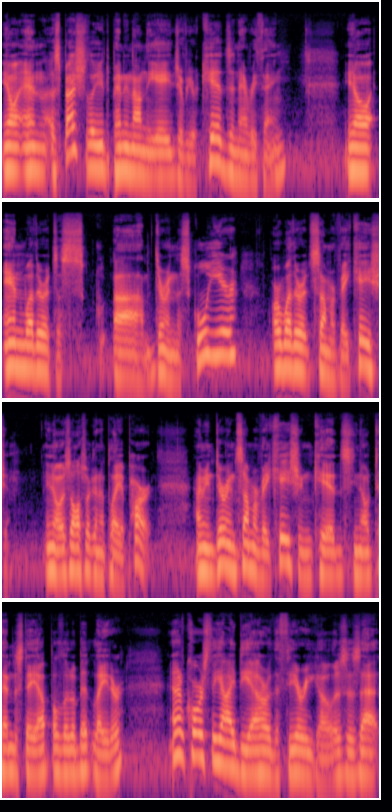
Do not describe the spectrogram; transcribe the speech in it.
You know, and especially depending on the age of your kids and everything, you know, and whether it's a uh, during the school year or whether it's summer vacation, you know, is also going to play a part. I mean, during summer vacation, kids, you know, tend to stay up a little bit later. And of course, the idea or the theory goes is that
